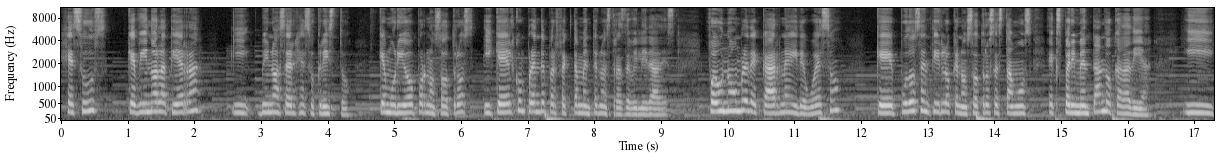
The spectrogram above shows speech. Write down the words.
Jesús que vino a la tierra y vino a ser Jesucristo que murió por nosotros y que Él comprende perfectamente nuestras debilidades. Fue un hombre de carne y de hueso que pudo sentir lo que nosotros estamos experimentando cada día. Y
